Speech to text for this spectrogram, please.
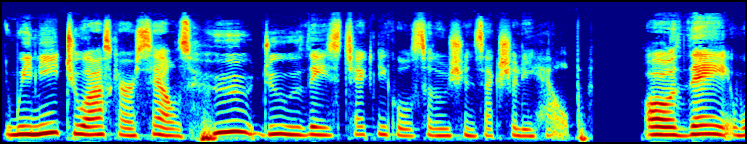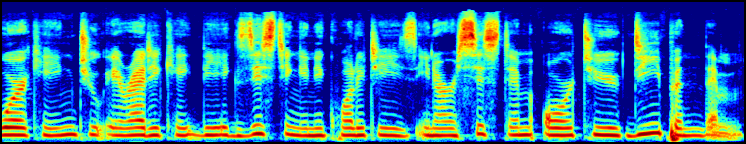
We need to ask ourselves who do these technical solutions actually help? Are they working to eradicate the existing inequalities in our system or to deepen them?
